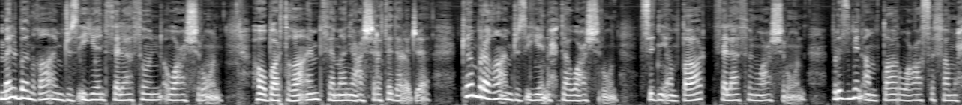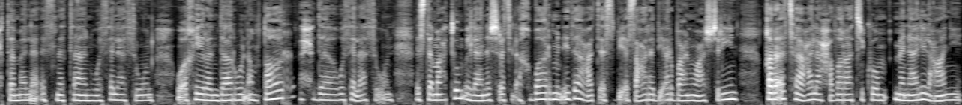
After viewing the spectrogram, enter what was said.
ملبن غائم جزئيا 23 هوبارت غائم 18 درجة. كامبرا غائم جزئيا 21 سيدني أمطار 23 برزبن أمطار وعاصفة محتملة 32 وأخيرا داروين أمطار 31 استمعتم إلى نشرة الأخبار من إذاعة أس بي أس عربي 24 قرأتها على حضراتكم منال العاني.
